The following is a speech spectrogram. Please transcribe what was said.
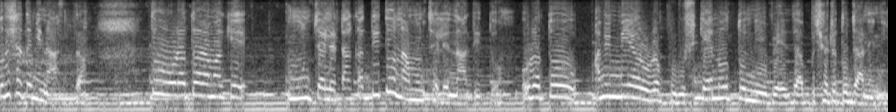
ওদের সাথে আমি নাচতাম। তো ওরা তো আর আমাকে মন চাইলে টাকা দিত না মন চাইলে না দিত। ওরা তো আমি মেয়ে আর ওরা পুরুষ কেন তো নেবে? যাবে সেটা তো জানিনি।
